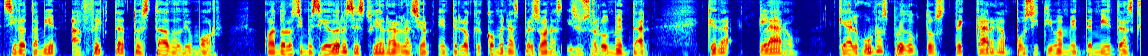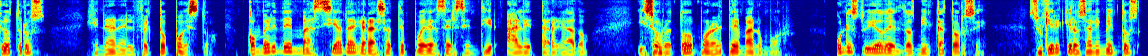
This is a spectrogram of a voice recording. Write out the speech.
sino también afecta tu estado de humor. Cuando los investigadores estudian la relación entre lo que comen las personas y su salud mental, queda claro que algunos productos te cargan positivamente mientras que otros generan el efecto opuesto. Comer demasiada grasa te puede hacer sentir aletargado y sobre todo ponerte de mal humor. Un estudio del 2014 sugiere que los alimentos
